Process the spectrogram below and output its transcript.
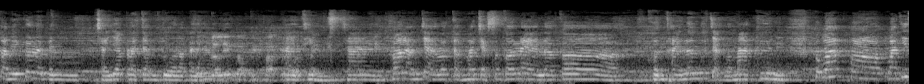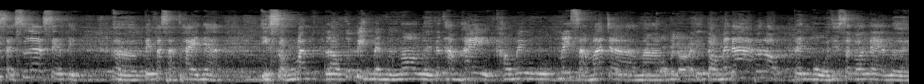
ตอนนี้ก็เลยเป็นฉายาประจำตัวเราไปคนแล้วก็เรียกเราติดปากไทยทีมส์ใช่เพราะหลังจากเรากลับมาจากสกอตแลนด์แล้วก็คนไทยเริ่มรู้จักเรามากขึ้น เพราะว่าพอวันวันที่ใส่เสื้อเซลติกเอ่อเป็นภาษาไทยเนี่ยอีกสองวันเราก็บินไปเมืองนอกเลยก็ทำให้เขาไม่รู้ไม่สามารถจะมาติดต่อไม่ได้ติดต่อไม่ได้เพราะ เราเป็นโผที่สกอตแลนด์เลย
